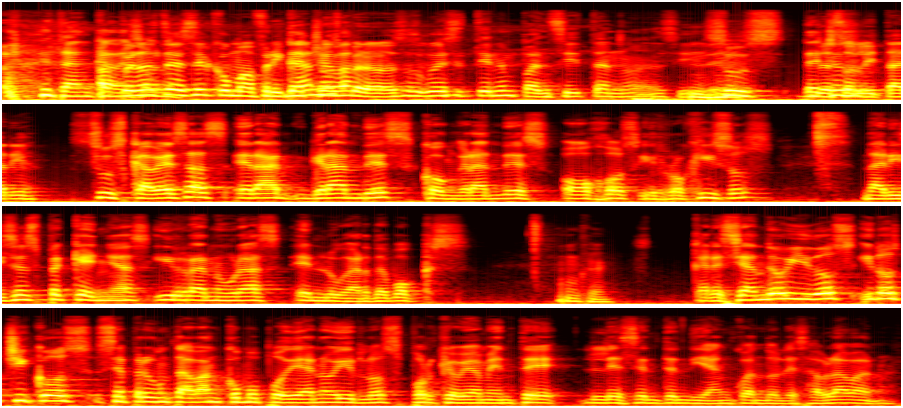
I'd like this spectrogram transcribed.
Apenas te decir como africanos, pero esos güeyes sí tienen pancita, ¿no? Así de, sus, de, solitaria. Sus cabezas eran grandes, con grandes ojos y rojizos, narices pequeñas y ranuras en lugar de bocas. Okay. Carecían de oídos y los chicos se preguntaban cómo podían oírlos porque obviamente les entendían cuando les hablaban.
